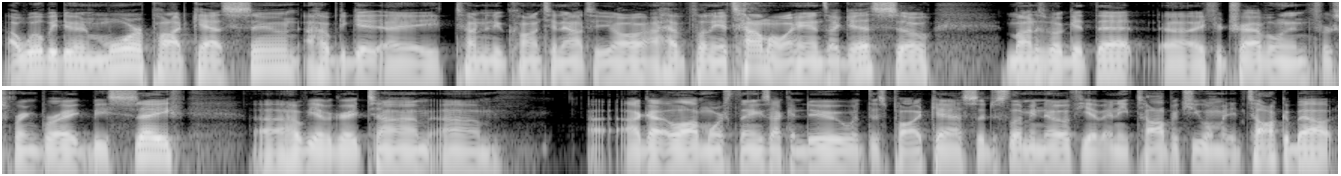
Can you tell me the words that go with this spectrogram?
I will be doing more podcasts soon. I hope to get a ton of new content out to y'all. I have plenty of time on my hands, I guess. So might as well get that. Uh, if you're traveling for spring break, be safe. Uh, I uh, hope you have a great time. Um, I got a lot more things I can do with this podcast. So just let me know if you have any topics you want me to talk about.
